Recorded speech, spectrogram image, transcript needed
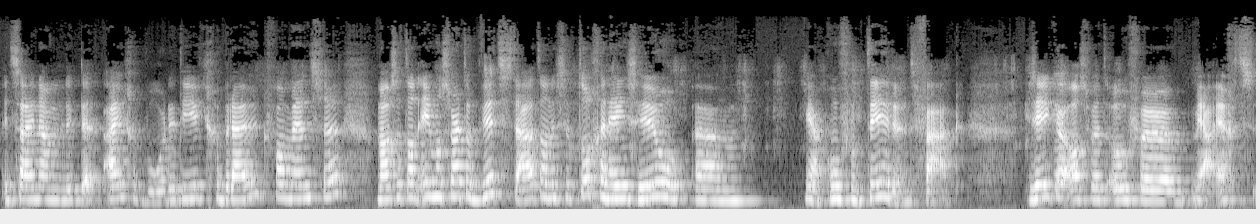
Het zijn namelijk de eigen woorden die ik gebruik van mensen. Maar als het dan eenmaal zwart op wit staat, dan is het toch ineens heel... Um, ja, confronterend vaak. Zeker als we het over ja, echt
